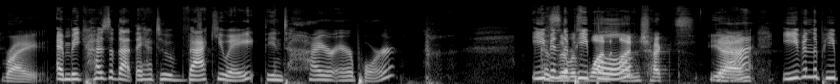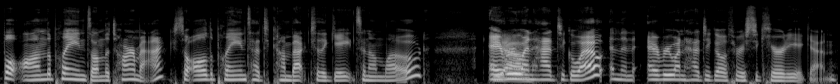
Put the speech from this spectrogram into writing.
right. and because of that they had to evacuate the entire airport even there the was people one unchecked. Yeah. even the people on the planes on the tarmac so all the planes had to come back to the gates and unload everyone had to go out and then everyone had to go through security again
